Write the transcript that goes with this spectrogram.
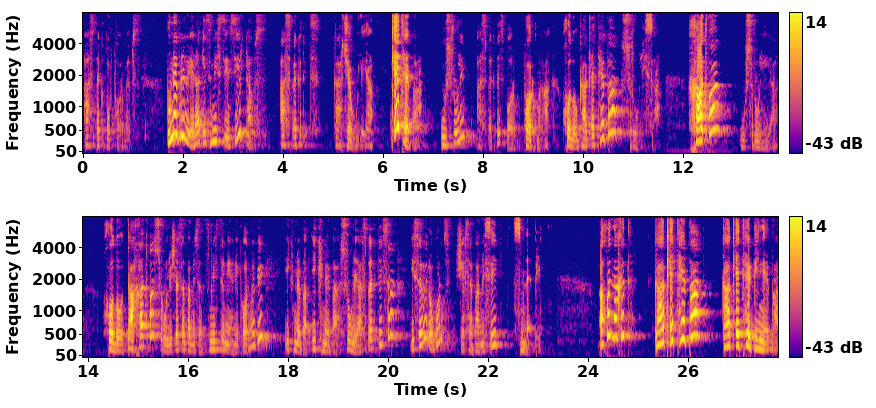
ასპექტურ ფორმებს. ბუნებრივია, რა კი ზმნისწინს ირთავს, ასპექტიც გარჩეულია. კეთება უსრული ასპექტის ფორმაა, ხოლო გაკეთება სრულისა. ხატვა უსრულია, ხოლო დახატვა სრული შესაბამისად ზმნისწინიანი ფორმები იქნება იქნება სრული ასპექტისა, ისევე როგორც შესაბამისი ზმნები. ახლა ნახეთ გაკეთება, გაკეთებინება.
